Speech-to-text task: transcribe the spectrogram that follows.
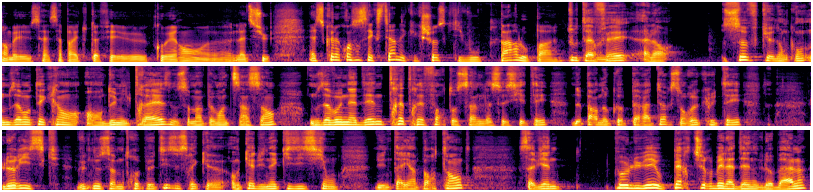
Non, mais ça, ça paraît tout à fait euh, cohérent euh, là-dessus. Est-ce que la croissance externe est quelque chose qui vous parle ou pas Tout à fait. Alors, Sauf que donc on, nous avons été créés en, en, 2013, nous sommes un peu moins de 500. Nous avons une ADN très très forte au sein de la société, de par nos coopérateurs qui sont recrutés. Le risque, vu que nous sommes trop petits, ce serait qu'en cas d'une acquisition d'une taille importante, ça vienne polluer ou perturber l'ADN global.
